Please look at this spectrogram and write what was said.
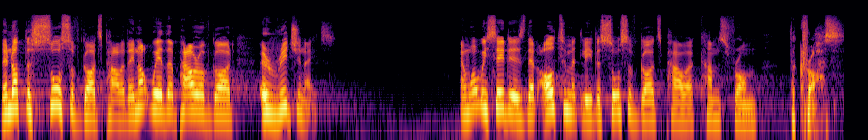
They're not the source of God's power, they're not where the power of God originates. And what we said is that ultimately the source of God's power comes from the cross.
